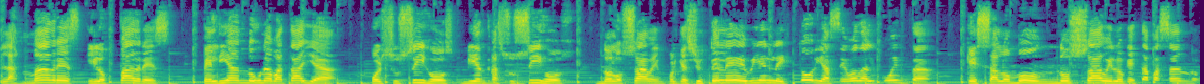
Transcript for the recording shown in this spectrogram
las madres y los padres peleando una batalla por sus hijos mientras sus hijos no lo saben, porque si usted lee bien la historia se va a dar cuenta que Salomón no sabe lo que está pasando.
